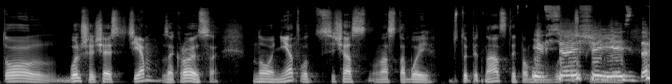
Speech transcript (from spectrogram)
то большая часть тем закроется. Но нет, вот сейчас у нас с тобой 115 по-моему, И все выпуск, еще и... есть, да?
